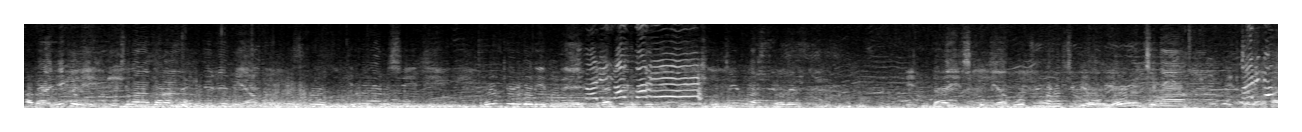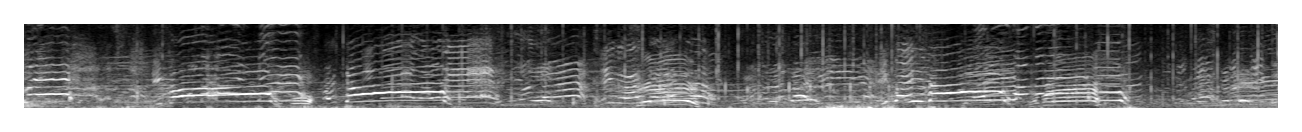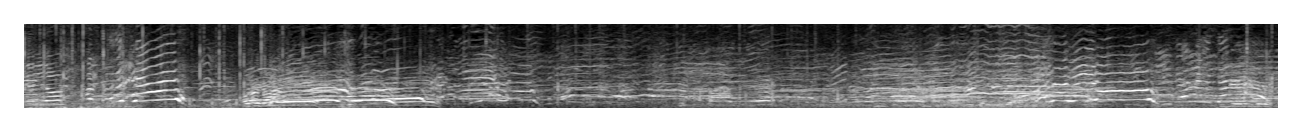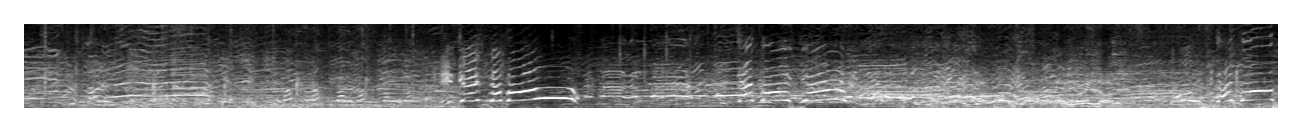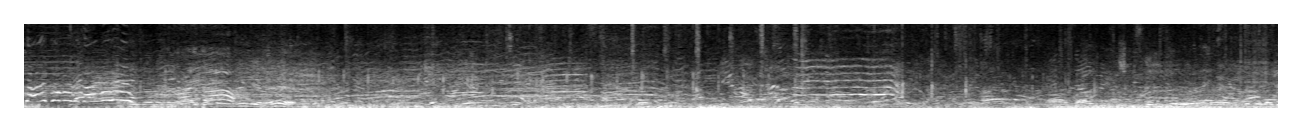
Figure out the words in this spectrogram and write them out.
第2組内側からセンテジュニアモールスポーツ QRC 東京ドリームで左のジュニアに2チームが出場です第1組は58秒41が1着のタイム行こう第1組・スタート!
